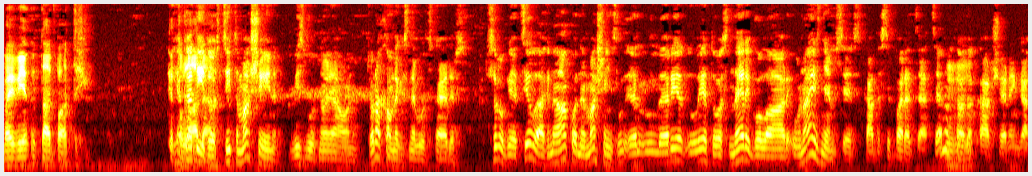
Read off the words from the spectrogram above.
Vai viena tāda pati? Kad ja gadītos cita mašīna, viss būtu no jauna. Tur atkal nekas nebūtu skaidrs. Saprotiet, ja cilvēki nākotnē mašīnas lietos neregulāri un aizņemsies, kā tas ir paredzēts, ja, nu, mm -hmm. tādā kāršēringā,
